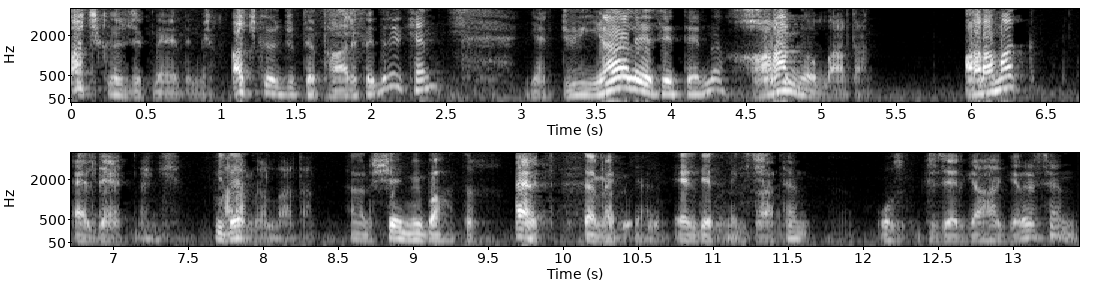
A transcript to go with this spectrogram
Aç gözlük men edilmiş. Aç gözlükte tarif edilirken ya dünya lezzetlerini haram yollardan aramak, elde etmek. Bir de- haram yollardan. Her şey mübahtır. Evet. Demek Tabii. yani elde etmek için. Zaten o güzergaha girersen,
